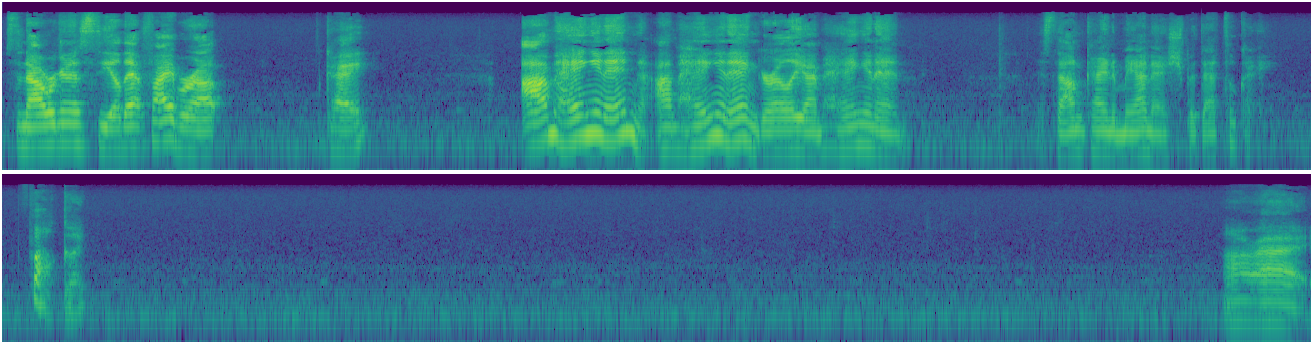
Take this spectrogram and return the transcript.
So now we're going to seal that fiber up. Okay? I'm hanging in. I'm hanging in, girly. I'm hanging in. I sound kind of mannish, but that's okay. It's all good. All right.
